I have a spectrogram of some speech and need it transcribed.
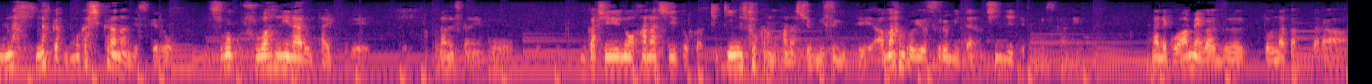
ななんか昔からなんですけど、すごく不安になるタイプで、なんですかね、こう、昔の話とか、飢饉とかの話を見すぎて、雨乞いをするみたいなのを信じてるんですかね。なんで、こう、雨がずっとなかったら、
